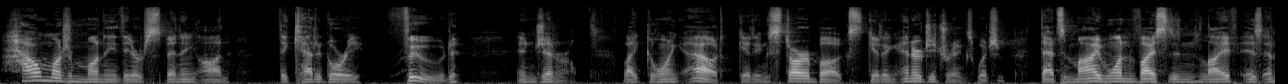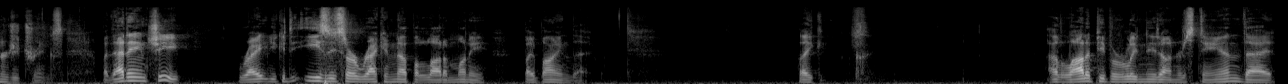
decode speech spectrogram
how much money they are spending on the category food in general. Like going out, getting Starbucks, getting energy drinks, which that's my one vice in life is energy drinks. But that ain't cheap, right? You could easily start racking up a lot of money by buying that. Like a lot of people really need to understand that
